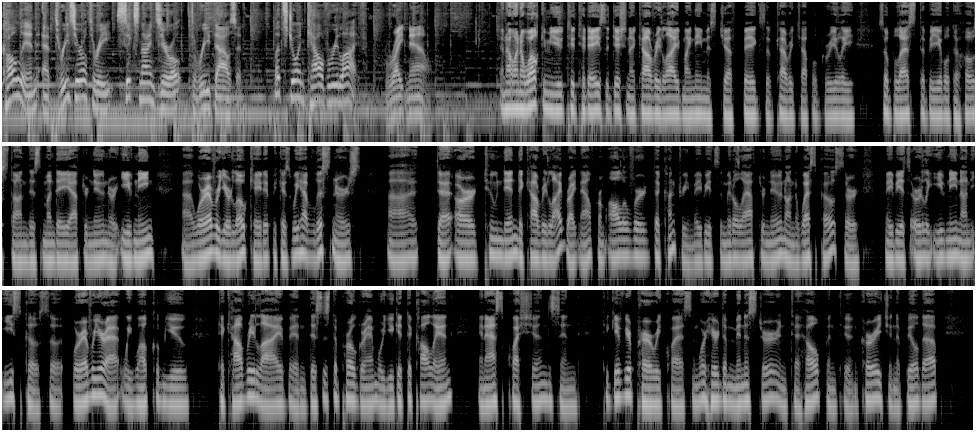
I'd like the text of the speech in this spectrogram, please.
Call in at 303 690 3000. Let's join Calvary Live right now. And I want to welcome you to today's edition of Calvary Live. My name is Jeff Biggs of Calvary Chapel Greeley. So blessed to be able to host on this Monday afternoon or evening, uh, wherever you're located, because we have listeners uh, that are tuned in to Calvary Live right now from all over the country. Maybe it's the middle afternoon on the West Coast, or maybe it's early evening on the East Coast. So wherever you're at, we welcome you to Calvary Live. And this is the program where you get to call in and ask questions and to give your prayer requests. And we're here to minister and to help and to encourage and to build up.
